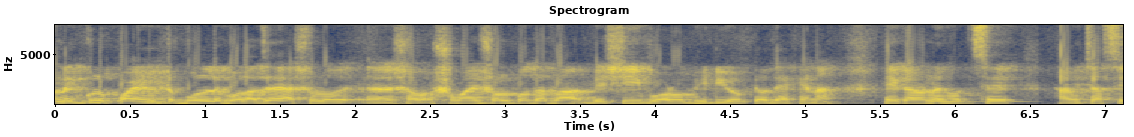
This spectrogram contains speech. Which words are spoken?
অনেকগুলো পয়েন্ট বললে বলা যায়, আসলে সময় স্বল্পতা বা বেশি বড় ভিডিও কেউ দেখে না। এ কারণে হচ্ছে আমি চাচ্ছি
